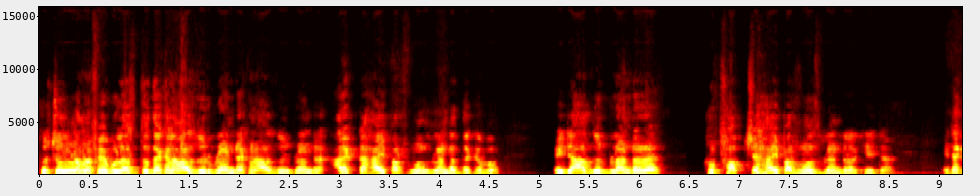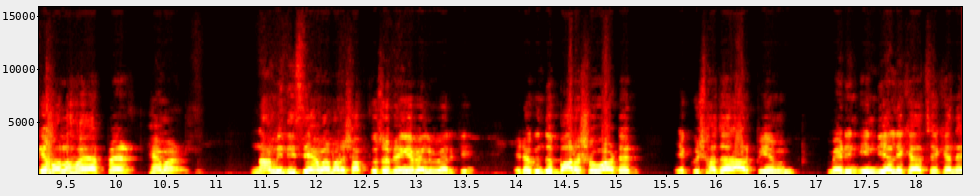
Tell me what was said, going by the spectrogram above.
তো চলুন আমরা ফেবুলাস তো দেখালাম আজনুর ব্র্যান্ডে এখন আজনুর ব্র্যান্ডের আরেকটা হাই পারফরমেন্স ব্ল্যান্ডার দেখাবো। এইটা আজনুর ব্ল্যান্ডারে খুব সবচেয়ে হাই পারফরমেন্স ব্ল্যান্ডার আর কি এটা। এটাকে বলা হয় আপনার হ্যামার নামই দিছে হ্যামার মানে সব কিছু ভেঙে ফেলবে আর কি। এটা কিন্তু বারোশো ওয়াটের একুশ হাজার আরপিএম মেড ইন ইন্ডিয়া লেখা আছে এখানে।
